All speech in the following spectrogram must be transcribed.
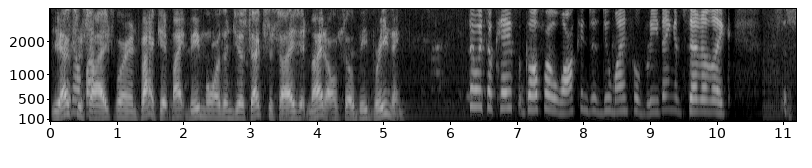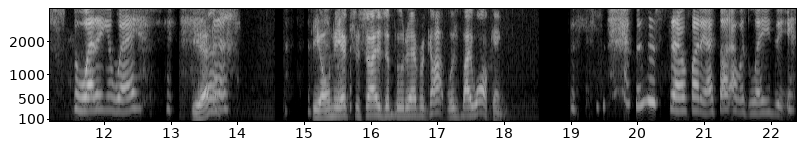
The know, exercise, where in fact it might be more than just exercise, it might also be breathing. so it's okay if go for a walk and just do mindful breathing instead of like s- sweating away. Yes. the only exercise the Buddha ever got was by walking. This, is, this is so funny. I thought I was lazy,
